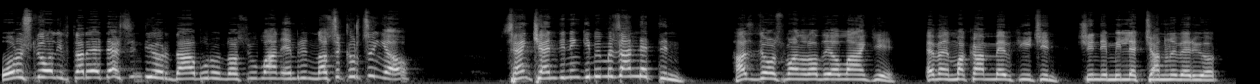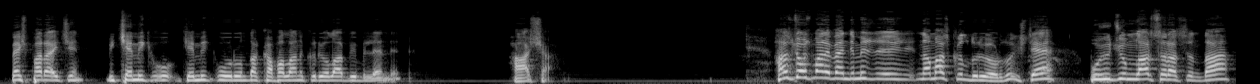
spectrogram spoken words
Oruçlu ol iftara edersin diyor. Daha bunu Resulullah'ın emrini nasıl kırsın ya? Sen kendinin gibi mi zannettin? Hazreti Osman radıyallahu anh ki efendim makam mevki için şimdi millet canını veriyor. Beş para için. Bir kemik kemik uğrunda kafalarını kırıyorlar birbirlerinin. Haşa. Hazreti Osman Efendimiz e, namaz kıldırıyordu. İşte bu hücumlar sırasında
